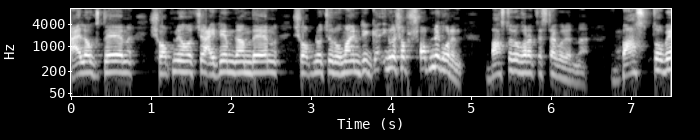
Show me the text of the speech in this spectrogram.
ডায়লগস দেন, স্বপ্নে হচ্ছে আইটেম গান দেন, স্বপ্নে হচ্ছে রোমান্টিক গান এগুলো সব স্বপ্নে করেন, বাস্তবে করার চেষ্টা করেন না। বাস্তবে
